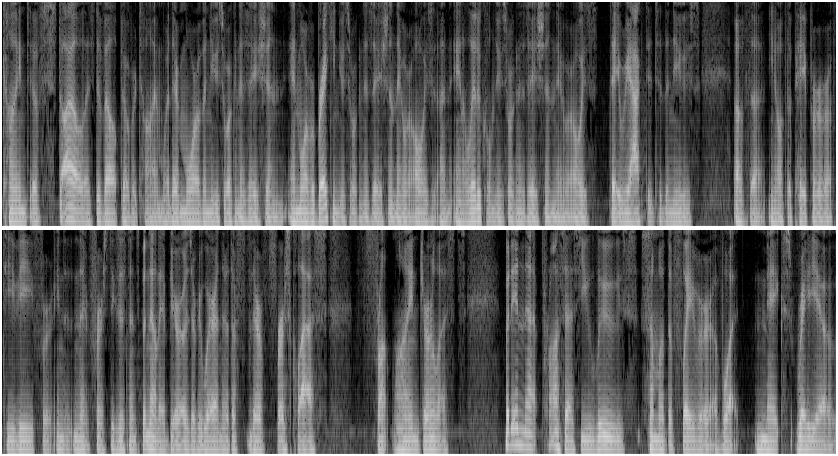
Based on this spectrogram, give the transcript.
kind of style that's developed over time where they're more of a news organization and more of a breaking news organization. They were always an analytical news organization. They were always they reacted to the news of the you know of the paper or of TV for in, in their first existence but now they have bureaus everywhere and they're the, they're first class frontline journalists but in that process you lose some of the flavor of what makes radio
